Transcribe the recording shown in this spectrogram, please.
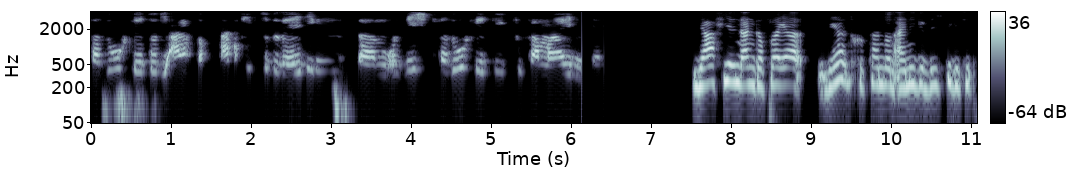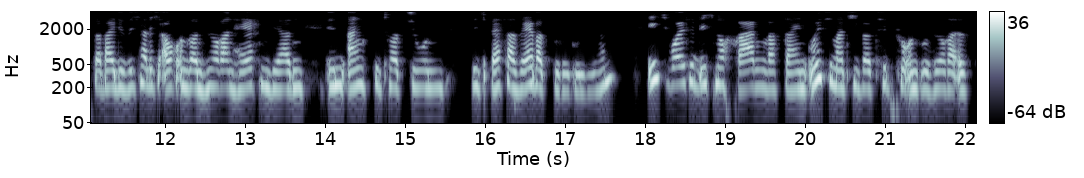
versucht wird, so die Angst aktiv zu bewältigen ähm, und nicht versucht wird, sie zu vermeiden. Ja, vielen Dank. Das war ja sehr interessant und einige wichtige Tipps dabei, die sicherlich auch unseren Hörern helfen werden, in Angstsituationen sich besser selber zu regulieren. Ich wollte dich noch fragen, was dein ultimativer Tipp für unsere Hörer ist,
